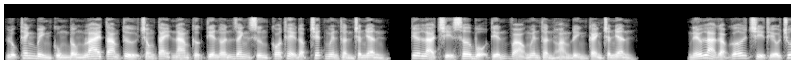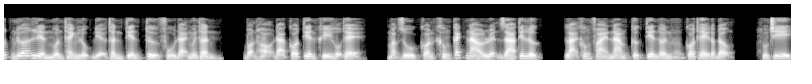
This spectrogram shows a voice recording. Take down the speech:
Lục Thanh Bình cùng đồng lai tam tử trong tay nam cực tiên ấn danh xưng có thể đập chết nguyên thần chân nhân, kia là chỉ sơ bộ tiến vào nguyên thần hoàng đỉnh cảnh chân nhân. Nếu là gặp gỡ chỉ thiếu chút nữa liền muốn thành lục địa thần tiên tử phủ đại nguyên thần, bọn họ đã có tiên khí hộ thể, mặc dù còn không cách nào luyện ra tiên lực, lại không phải nam cực tiên ấn có thể đập động, huống chi,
